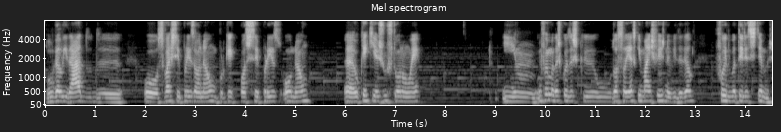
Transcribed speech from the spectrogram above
legalidade, de, ou se vais ser preso ou não, porque é que podes ser preso ou não, o que é que é justo ou não é. E um, foi uma das coisas que o Dostoevsky mais fez na vida dele, foi debater esses temas.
